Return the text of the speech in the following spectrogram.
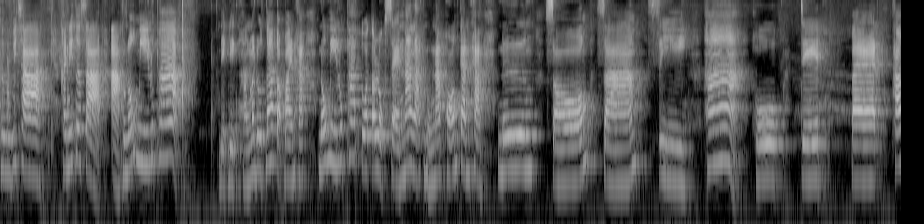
คือวิชาคณิตศาสตร์คุณนกมีรูปภาพเด็กๆ หันมาดูหน้าต่อไปนะคะ นกมีรูปภาพตัวตลกแสนน่ารักหนูนับพร้อมกันค่ะหนึ่งสอง สามสี่ห้าหกเจ็ดแปดเท่า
